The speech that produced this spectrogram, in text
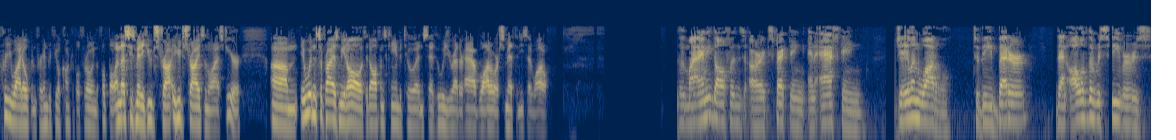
pretty wide open for him to feel comfortable throwing the football, unless he's made a huge stride, huge strides in the last year. Um, it wouldn't surprise me at all if the Dolphins came to Tua and said, "Who would you rather have, Waddle or Smith?" And he said Waddle. The Miami Dolphins are expecting and asking Jaylen Waddle to be better than all of the receivers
